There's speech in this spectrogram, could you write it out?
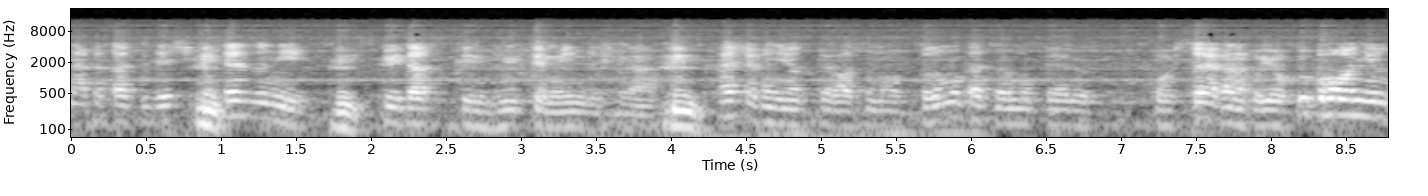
な形で意識せずにうん。救い出すっていうふうに言ってもいいんですが、うん。解釈によってはその子供たちの持っているこうひそやかなこう欲望に訴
